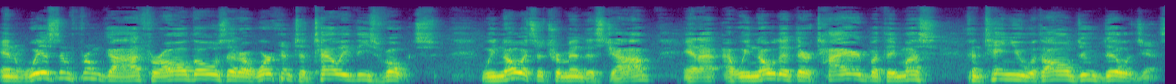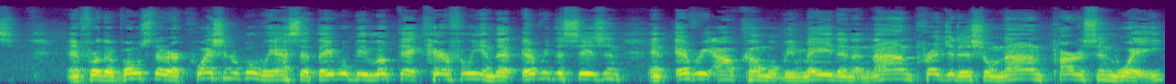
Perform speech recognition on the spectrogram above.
and wisdom from God for all those that are working to tally these votes. We know it's a tremendous job, and I, we know that they're tired, but they must continue with all due diligence. And for the votes that are questionable, we ask that they will be looked at carefully and that every decision and every outcome will be made in a non-prejudicial, non-partisan way.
